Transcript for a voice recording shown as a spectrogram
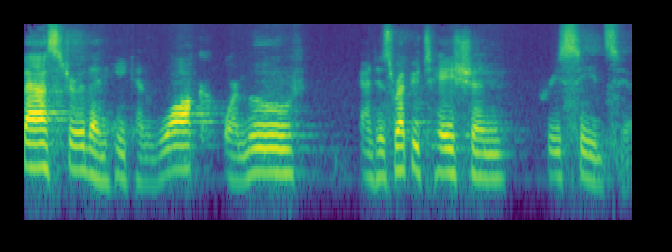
faster than he can walk or move, and his reputation precedes him.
